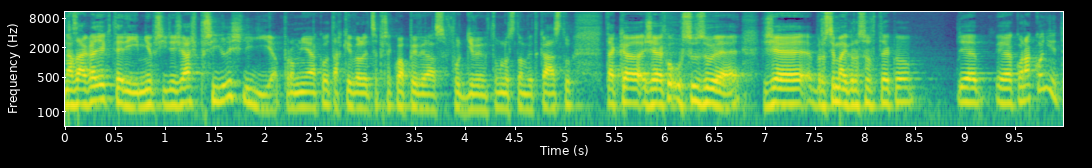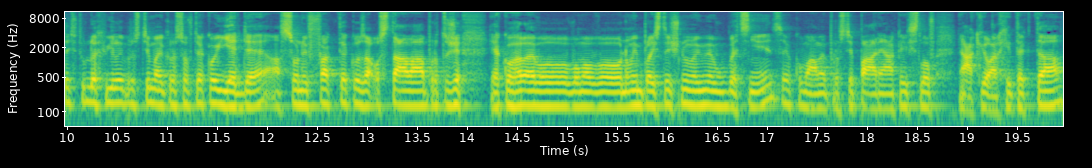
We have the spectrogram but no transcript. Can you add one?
na základě který mně přijde, že až příliš lidí a pro mě jako taky velice překvapivě, já se furt divím v tomhle tom vidcastu, tak uh, že jako usuzuje, že prostě Microsoft jako je, je jako na koni. Teď v tuhle chvíli prostě Microsoft jako jede a Sony fakt jako zaostává, protože jako hele o, o, o novém PlayStationu nevíme vůbec nic, jako máme prostě pár nějakých slov nějakého architekta,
